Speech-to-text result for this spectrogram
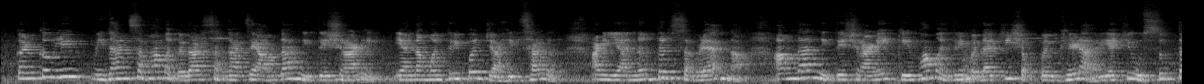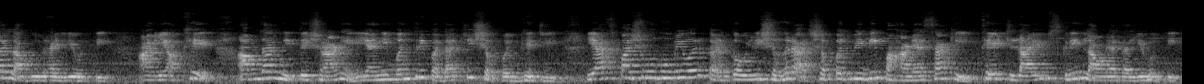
कणकवली विधानसभा मतदारसंघाचे आमदार नितेश राणे यांना मंत्रीपद जाहीर झालं आणि यानंतर सगळ्यांना आमदार नितेश राणे केव्हा मंत्रिपदाची शपथ घेणार याची उत्सुकता लागून राहिली होती. आणि अखेर आमदार नितेश राणे यांनी मंत्रिपदाची शपथ घेतली. याच पार्श्वभूमीवर कणकवली शहरात शपथविधी पाहण्यासाठी थेट लाईव्ह स्क्रीन लावण्यात आली होती.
